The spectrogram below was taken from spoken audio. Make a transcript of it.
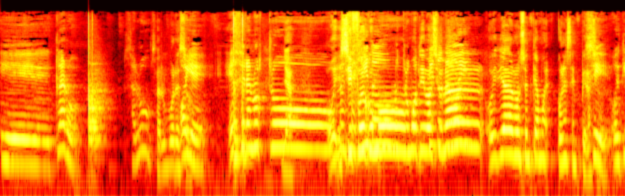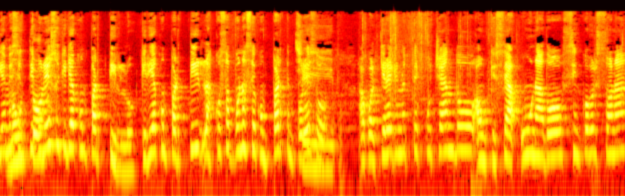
Eh, claro, salud. Salud por eso. Oye, ese era nuestro. Ya. Hoy sí fue como nuestro motivacional. Hoy día nos sentíamos con esa inspiración. Sí, hoy día me, Me sentí gustó. con eso y quería compartirlo. Quería compartir, las cosas buenas se comparten, por Sí, eso. po. A cualquiera que no esté escuchando, aunque sea una, dos, cinco personas,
